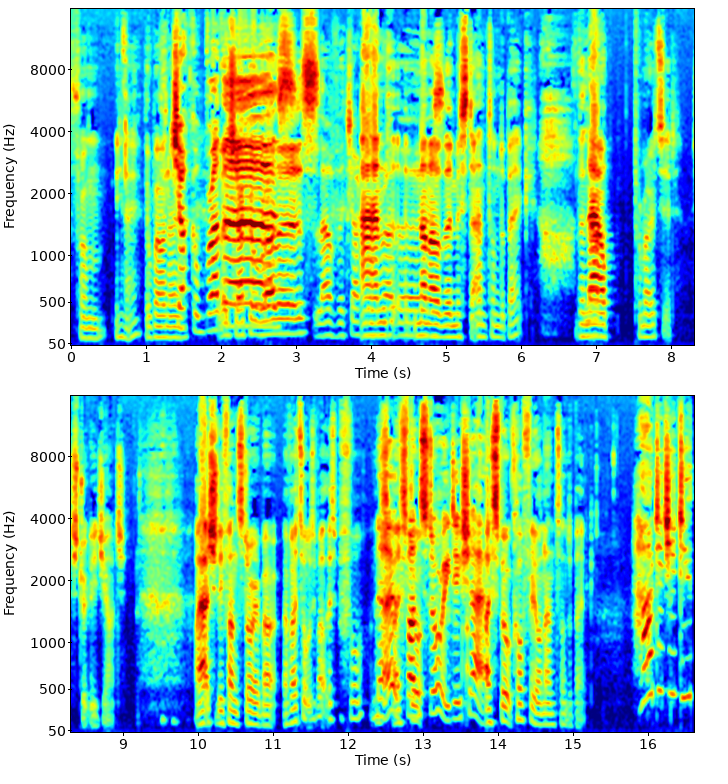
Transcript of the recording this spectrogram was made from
from you know the well-known Chuckle Brothers. The Chuckle Brothers. Love the Chuckle and Brothers. And none other than Mr. Anton Du Beke, the Love- now promoted Strictly Judge. I actually fun story about. Have I talked about this before? I No, fun spilt- story. Do share. I spilt coffee on Anton Du Beke. How did you do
